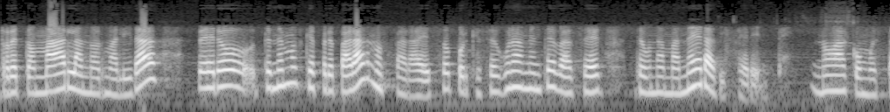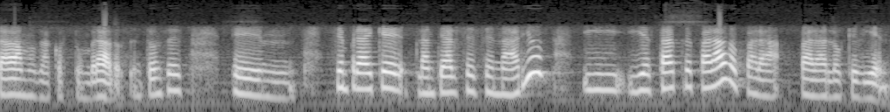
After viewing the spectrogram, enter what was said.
retomar la normalidad, pero tenemos que prepararnos para eso porque seguramente va a ser de una manera diferente, no a como estábamos acostumbrados. Entonces, eh, siempre hay que plantearse escenarios y, estar preparado para, para lo que viene.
